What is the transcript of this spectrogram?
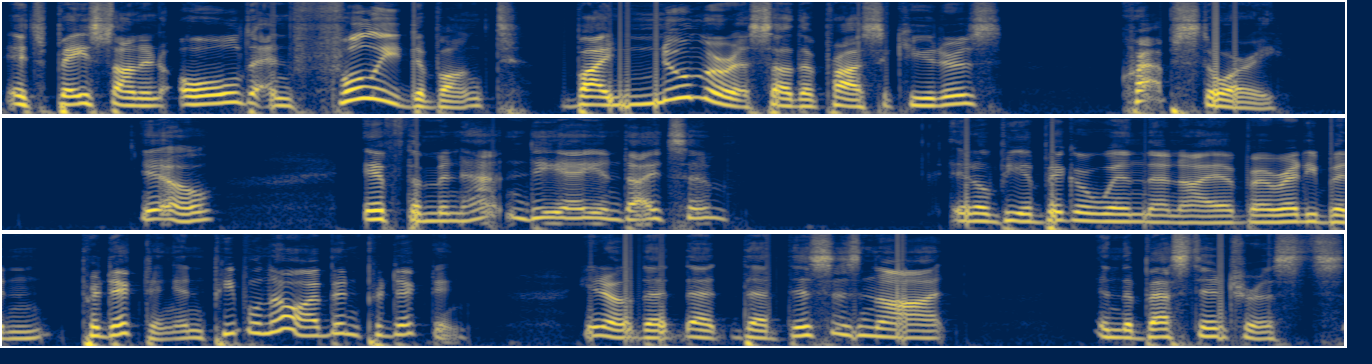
it's based on an old and fully debunked by numerous other prosecutors crap story. You know, if the Manhattan DA indicts him, it'll be a bigger win than I have already been predicting. And people know I've been predicting, you know, that, that, that this is not in the best interests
